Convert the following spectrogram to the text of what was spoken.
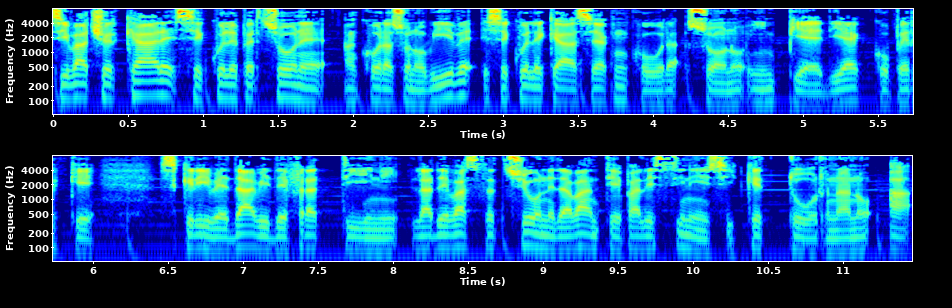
Si va a cercare se quelle persone ancora sono vive e se quelle case ancora sono in piedi. Ecco perché, scrive Davide Frattini, la devastazione davanti ai palestinesi che tornano a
